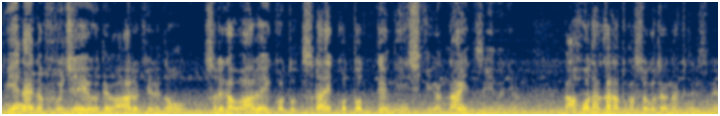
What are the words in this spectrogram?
見えないのは不自由ではあるけれどそれが悪いこと辛いことっていう認識がないんです犬には。アホだからとかそういうことじゃなくてですね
